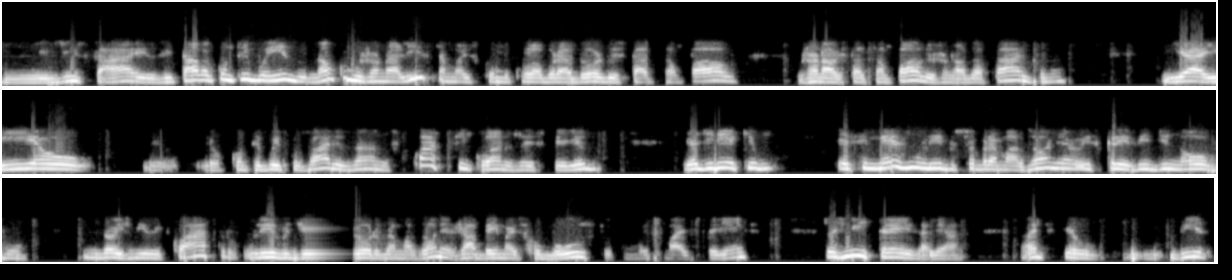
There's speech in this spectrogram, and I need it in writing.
livro de ensaios, e estava contribuindo, não como jornalista, mas como colaborador do Estado de São Paulo, o jornal Estado de São Paulo, o Jornal da Tarde, né? E aí eu, eu, eu contribuí por vários anos, quatro, cinco anos nesse período, eu diria que esse mesmo livro sobre a Amazônia eu escrevi de novo em 2004, o livro de ouro da Amazônia, já bem mais robusto, com muito mais experiência. 2003, aliás, antes de eu vir,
